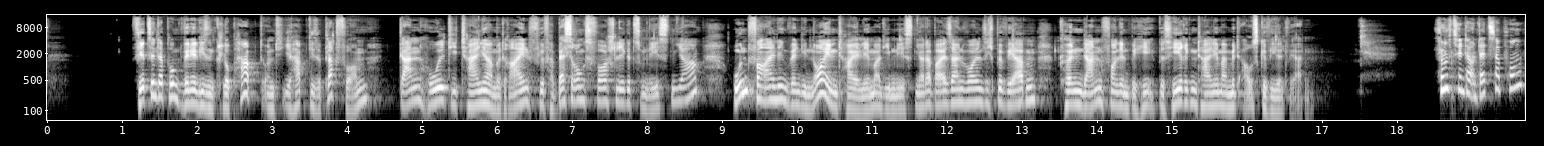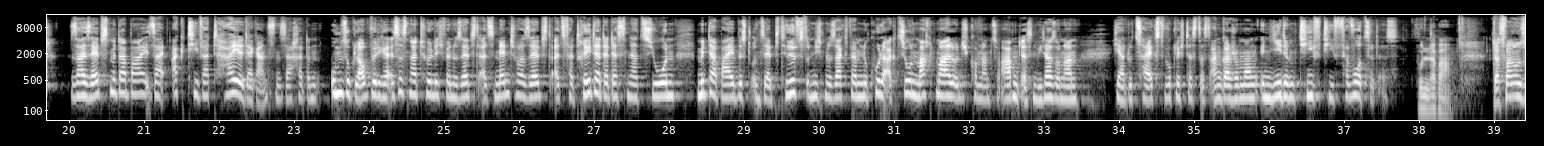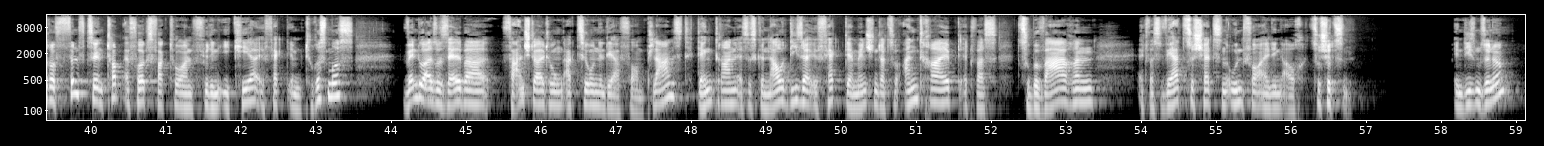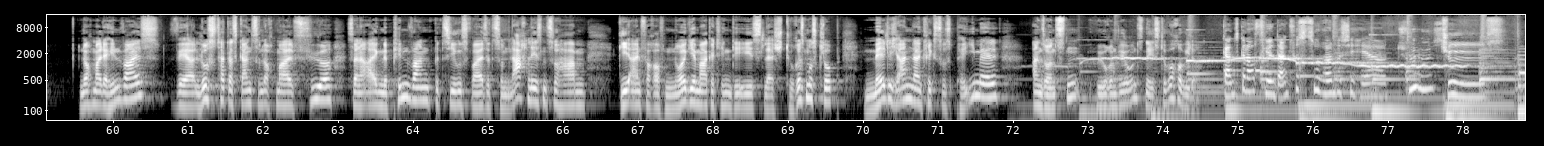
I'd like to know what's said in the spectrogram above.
14. Punkt, wenn ihr diesen Club habt und ihr habt diese Plattform, dann holt die Teilnehmer mit rein für Verbesserungsvorschläge zum nächsten Jahr. Und vor allen Dingen, wenn die neuen Teilnehmer, die im nächsten Jahr dabei sein wollen, sich bewerben, können dann von den bisherigen Teilnehmern mit ausgewählt werden. 15. und letzter Punkt sei selbst mit dabei, sei aktiver Teil der ganzen Sache. Dann umso glaubwürdiger ist es natürlich, wenn du selbst als Mentor, selbst als Vertreter der Destination mit dabei bist und selbst hilfst und nicht nur sagst, wir haben eine coole Aktion, macht mal und ich komme dann zum Abendessen wieder, sondern ja, du zeigst wirklich, dass das Engagement in jedem tief, tief verwurzelt ist. Wunderbar. Das waren unsere 15 Top-Erfolgsfaktoren für den IKEA-Effekt im Tourismus. Wenn du also selber Veranstaltungen, Aktionen in der Form planst, denk dran, es ist genau dieser Effekt, der Menschen dazu antreibt, etwas zu bewahren, etwas wertzuschätzen und vor allen Dingen auch zu schützen. In diesem Sinne, nochmal der Hinweis, wer Lust hat, das Ganze nochmal für seine eigene Pinnwand beziehungsweise zum Nachlesen zu haben, geh einfach auf neugiermarketing.de slash Tourismusclub, melde dich an, dann kriegst du es per E-Mail Ansonsten hören wir uns nächste Woche wieder. Ganz genau. Vielen Dank fürs Zuhören bis hierher. Tschüss. Tschüss.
